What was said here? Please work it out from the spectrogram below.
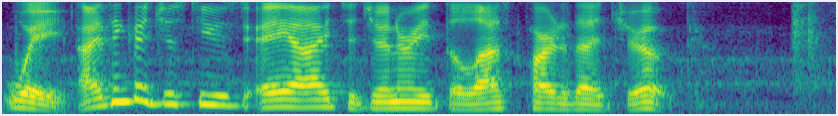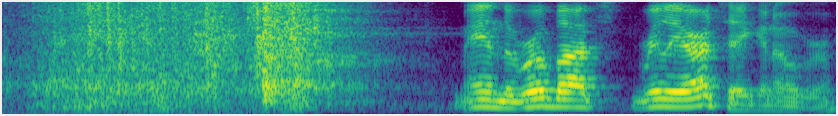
Wait, I think I just used AI to generate the last part of that joke. Man, the robots really are taking over.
